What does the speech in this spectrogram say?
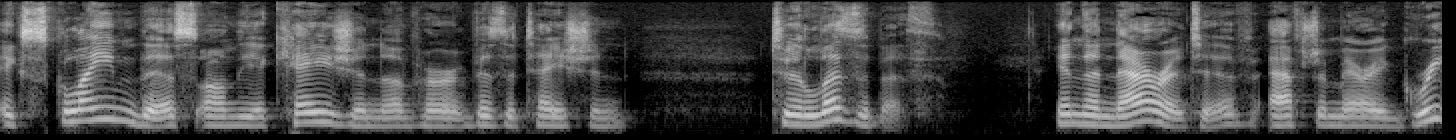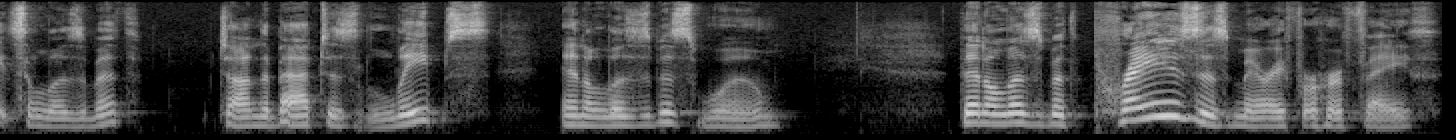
exclaimed this on the occasion of her visitation to Elizabeth. In the narrative, after Mary greets Elizabeth, John the Baptist leaps in Elizabeth's womb. Then Elizabeth praises Mary for her faith,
